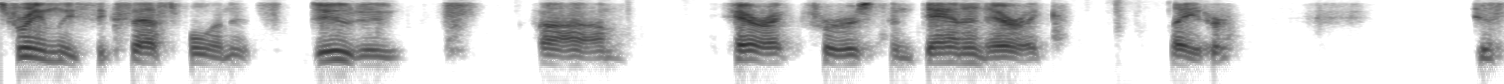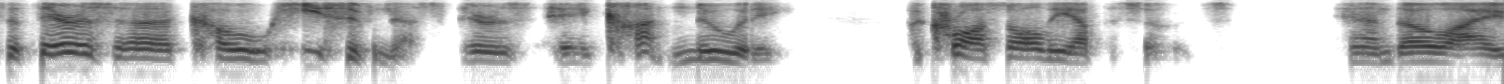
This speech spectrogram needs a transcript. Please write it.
extremely successful, and it's due to um, Eric first and Dan and Eric later, is that there is a cohesiveness, there is a continuity across all the episodes. And though I,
